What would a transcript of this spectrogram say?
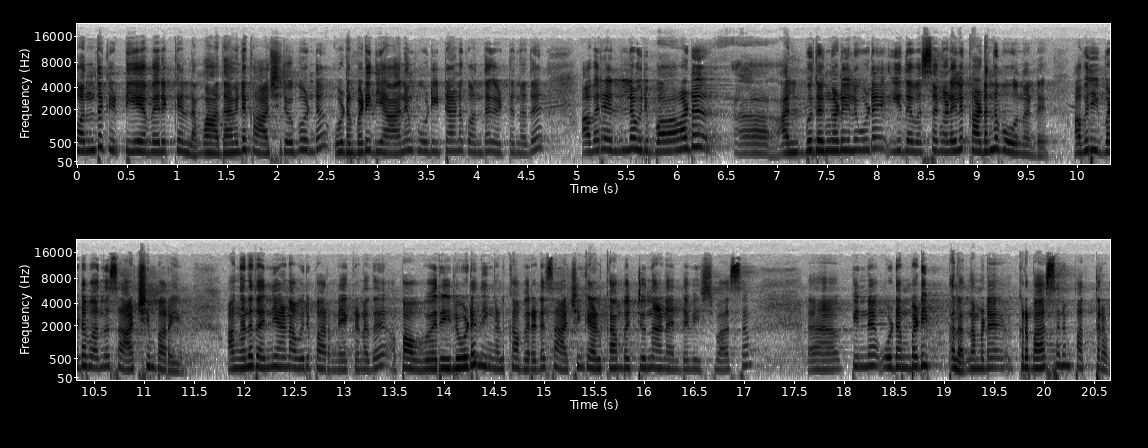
കൊന്ത കിട്ടിയവർക്കെല്ലാം മാതാവിന്റെ കാശുരൂപമുണ്ട് ഉടമ്പടി ധ്യാനം കൂടിയിട്ടാണ് കൊന്ത കിട്ടുന്നത്. അവരെല്ലാം ഒരുപാട് അത്ഭുതങ്ങളിലൂടെ ഈ ദിവസങ്ങളിൽ കടന്നു പോകുന്നുണ്ട്. അവരിവിടെ വന്ന് സാക്ഷ്യം പറയും. അങ്ങനെ തന്നെയാണ് അവർ പറഞ്ഞേക്കണത്. അപ്പോൾ അവരിലൂടെ നിങ്ങൾക്ക് അവരുടെ സാക്ഷ്യം കേൾക്കാൻ പറ്റുമെന്നാണ് എന്റെ വിശ്വാസം. പിന്നെ ഉടമ്പടി അല്ല നമ്മുടെ കൃപാസനം പത്രം.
